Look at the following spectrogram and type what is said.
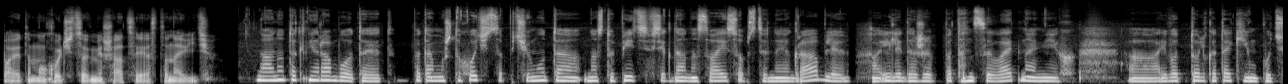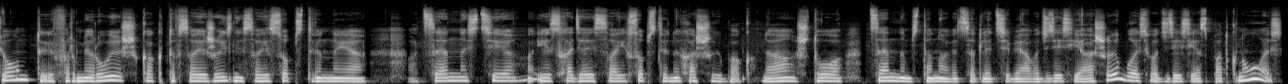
поэтому хочется вмешаться и остановить. Но оно так не работает, потому что хочется почему-то наступить всегда на свои собственные грабли а, или даже потанцевать на них. А, и вот только таким путем ты формируешь как-то в своей жизни свои собственные ценности, исходя из своих собственных ошибок, да, что ценным становится для тебя. Вот здесь я ошиблась, вот здесь я споткнулась,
